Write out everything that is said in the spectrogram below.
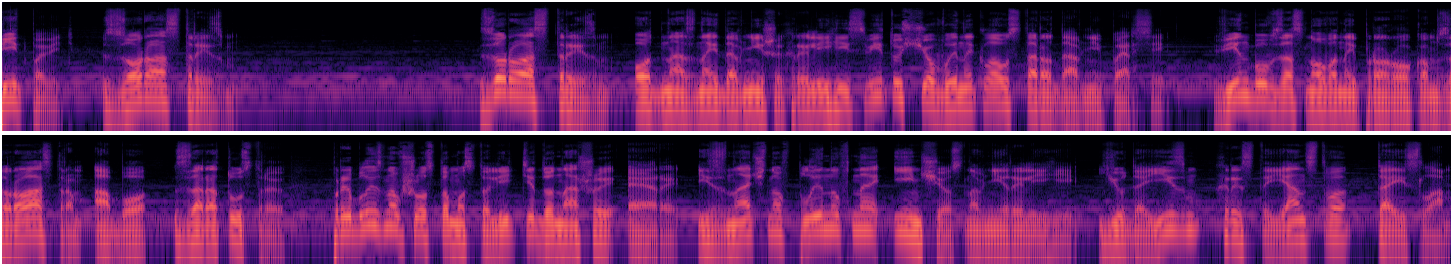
Відповідь Зороастризм. Зороастризм одна з найдавніших релігій світу, що виникла у стародавній Персії. Він був заснований пророком Зороастром або Заратустрою приблизно в VI столітті до нашої ери і значно вплинув на інші основні релігії юдаїзм, християнство та іслам.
